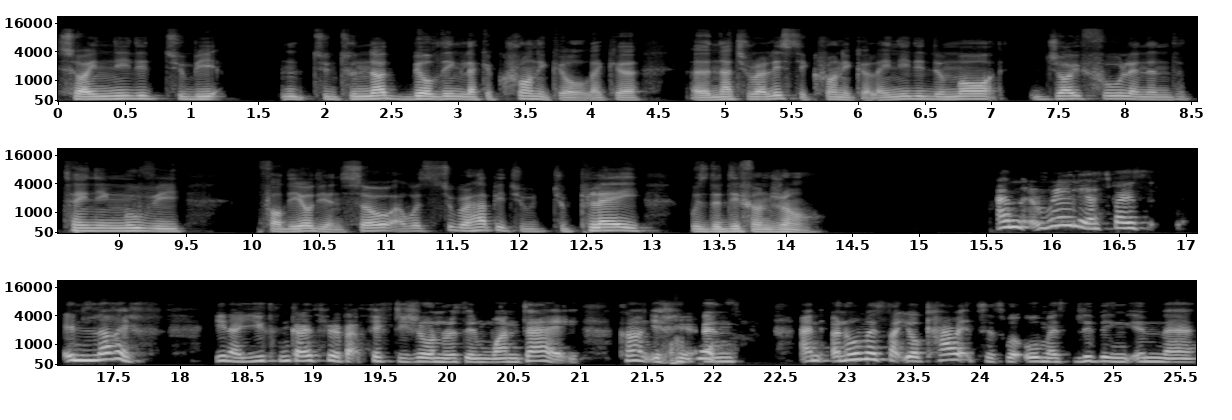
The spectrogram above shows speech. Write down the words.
So i needed to be to, to not building like a chronicle like a, a naturalistic chronicle. I needed a more joyful and entertaining movie for the audience. So i was super happy to to play with the different genre. And really, I suppose in life, you know, you can go through about 50 genres in one day, can't you? And and and almost like your characters were almost living in their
